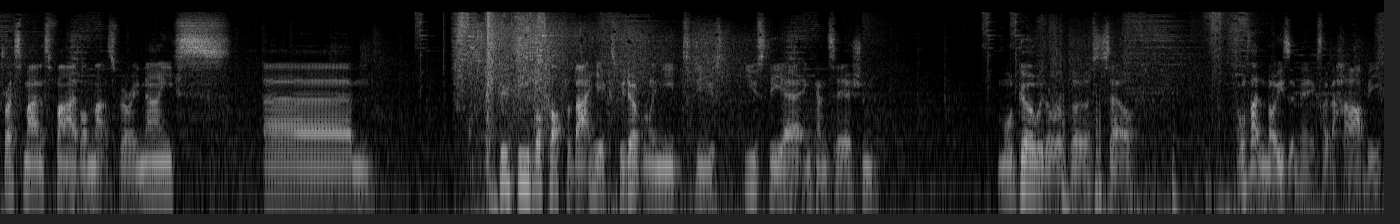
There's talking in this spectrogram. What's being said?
Stress minus five on that's very nice. Um, do debuff off the bat here because we don't really need to use use the uh, incantation. And we'll go with a riposte setup. Oh, what's that noise it makes? Like the heartbeat.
